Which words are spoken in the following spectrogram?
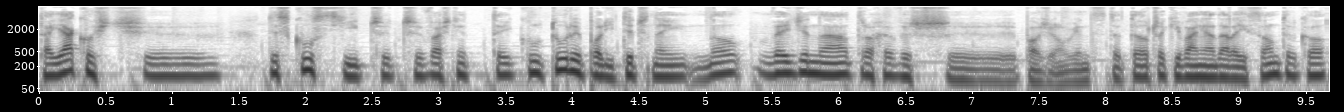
ta jakość y, dyskusji, czy, czy właśnie tej kultury politycznej, no, wejdzie na trochę wyższy poziom, więc te, te oczekiwania dalej są, tylko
